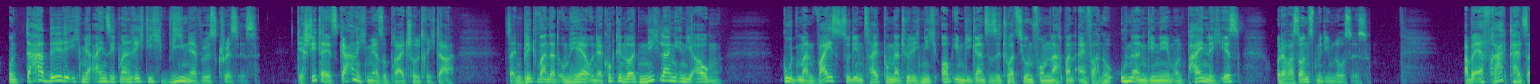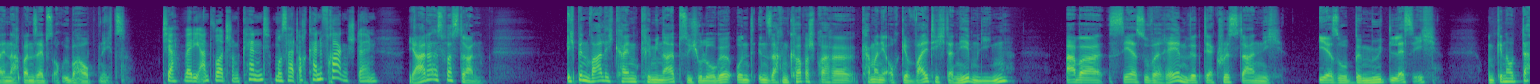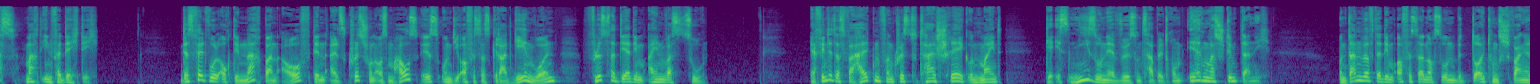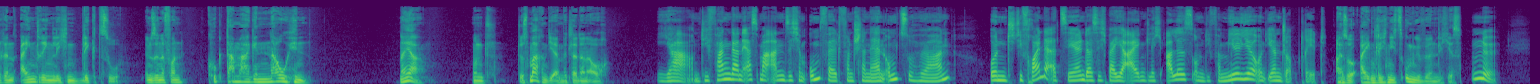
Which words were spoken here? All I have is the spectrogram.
Und da bilde ich mir ein, sieht man richtig, wie nervös Chris ist. Der steht da jetzt gar nicht mehr so breitschultrig da. Sein Blick wandert umher und er guckt den Leuten nicht lange in die Augen. Gut, man weiß zu dem Zeitpunkt natürlich nicht, ob ihm die ganze Situation vom Nachbarn einfach nur unangenehm und peinlich ist oder was sonst mit ihm los ist. Aber er fragt halt seinen Nachbarn selbst auch überhaupt nichts. Tja, wer die Antwort schon kennt, muss halt auch keine Fragen stellen. Ja, da ist was dran. Ich bin wahrlich kein Kriminalpsychologe und in Sachen Körpersprache kann man ja auch gewaltig daneben liegen. Aber sehr souverän wirkt der Chris da nicht. Eher so bemüht lässig. Und genau das macht ihn verdächtig. Das fällt wohl auch dem Nachbarn auf, denn als Chris schon aus dem Haus ist und die Officers gerade gehen wollen, flüstert der dem einen was zu. Er findet das Verhalten von Chris total schräg und meint, der ist nie so nervös und zappelt rum, irgendwas stimmt da nicht. Und dann wirft er dem Officer noch so einen bedeutungsschwangeren, eindringlichen Blick zu. Im Sinne von, guck da mal genau hin. Naja, und das machen die Ermittler dann auch. Ja, und die fangen dann erstmal an, sich im Umfeld von Shanann umzuhören und die Freunde erzählen, dass sich bei ihr eigentlich alles um die Familie und ihren Job dreht. Also eigentlich nichts Ungewöhnliches. Nö.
